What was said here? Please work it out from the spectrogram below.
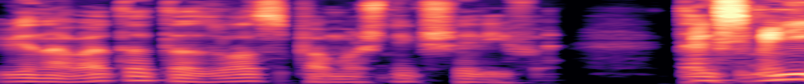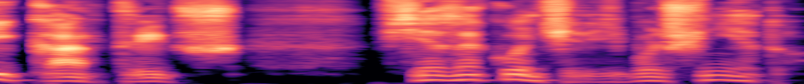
Виновато отозвался помощник шерифа. — Так смени картридж. Все закончились, больше нету.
